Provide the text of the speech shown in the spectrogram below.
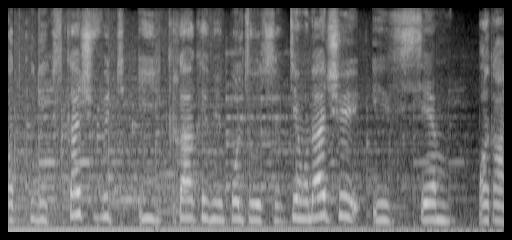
откуда их скачивать и как ими пользоваться. Всем удачи и всем пока!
